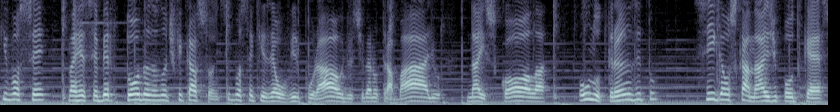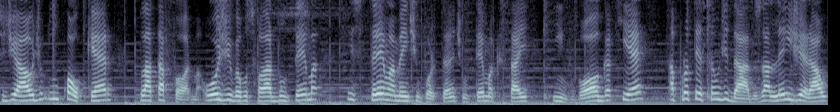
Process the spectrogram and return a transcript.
que você vai receber todas as notificações. Se você quiser ouvir por áudio, estiver no trabalho, na escola ou no trânsito, siga os canais de podcast de áudio em qualquer plataforma. Hoje vamos falar de um tema extremamente importante, um tema que está aí em voga, que é a proteção de dados, a Lei Geral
